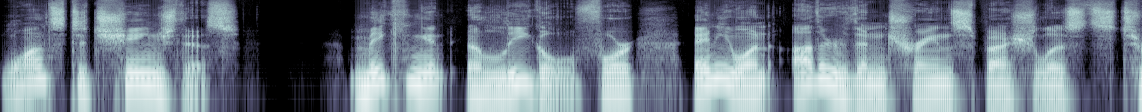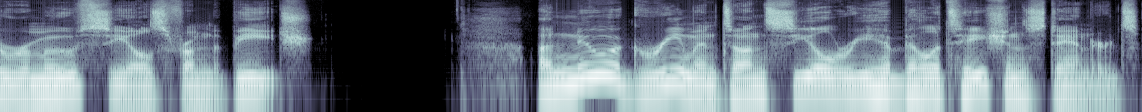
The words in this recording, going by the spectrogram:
wants to change this, making it illegal for anyone other than trained specialists to remove seals from the beach. A new agreement on seal rehabilitation standards,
